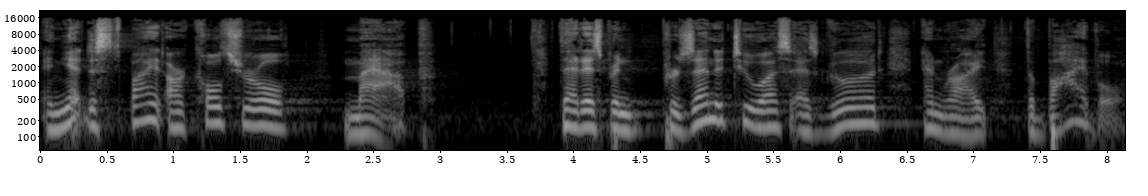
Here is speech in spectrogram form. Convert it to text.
and yet, despite our cultural map that has been presented to us as good and right, the Bible,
